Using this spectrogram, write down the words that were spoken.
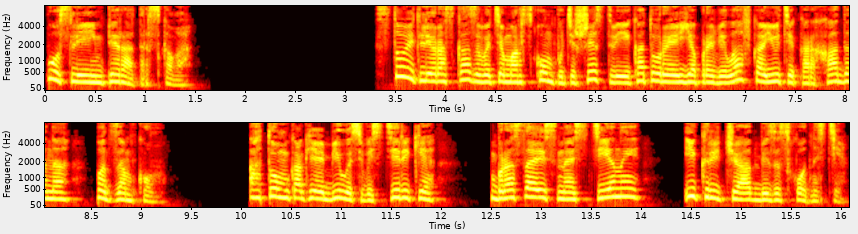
после императорского. Стоит ли рассказывать о морском путешествии, которое я провела в каюте Кархадана под замком? О том, как я билась в истерике, бросаясь на стены и крича от безысходности.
